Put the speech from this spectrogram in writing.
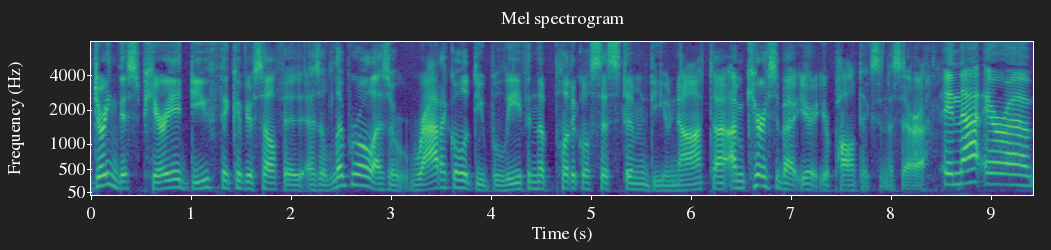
During this period, do you think of yourself as, a liberal, as a radical? Do you believe in the political system? Do you not? Uh, I'm curious about your, your politics in this era. In that era,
